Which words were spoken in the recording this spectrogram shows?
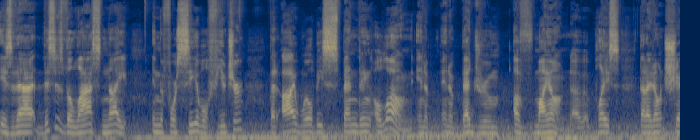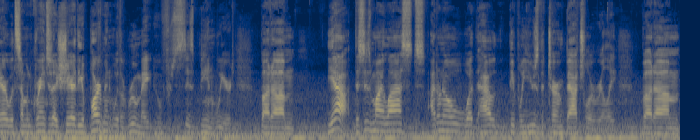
is that this is the last night in the foreseeable future that I will be spending alone in a in a bedroom of my own, a, place that I don't share with someone. Granted, I share the apartment with a roommate who is being weird, but um, yeah, this is my last. I don't know what how people use the term bachelor really, but um,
